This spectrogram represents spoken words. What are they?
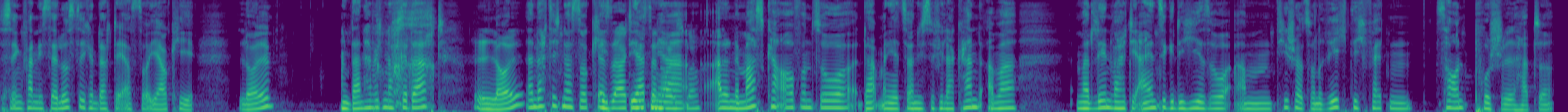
Deswegen fand ich es sehr lustig und dachte erst so, ja, okay, lol. Und dann habe ich noch gedacht, Lol. dann dachte ich noch so, okay, die hatten ja alle eine Maske auf und so, da hat man jetzt auch nicht so viel erkannt, aber Madeleine war halt die Einzige, die hier so am T-Shirt so einen richtig fetten Soundpuschel hatte.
